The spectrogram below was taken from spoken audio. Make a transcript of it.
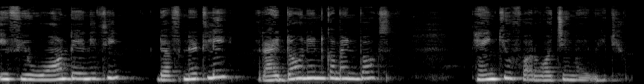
if you want anything, definitely write down in comment box. Thank you for watching my video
